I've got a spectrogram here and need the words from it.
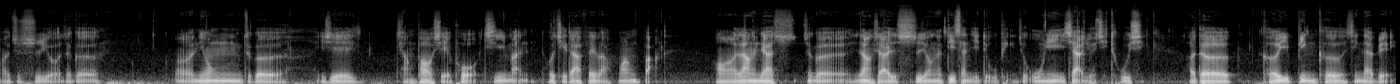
啊，就是有这个呃，你用这个一些强暴、胁迫、欺瞒或其他非法方法哦，让人家这个让小孩子使用的第三级毒品，就五年以下有期徒刑，而得可以并科新台币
